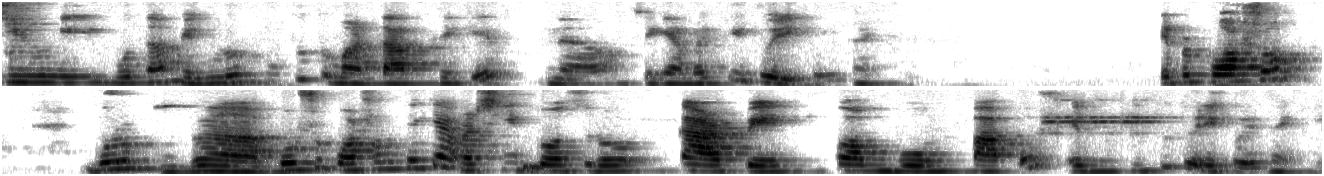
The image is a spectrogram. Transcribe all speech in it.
চিউনি, বোতাম এগুলো কিন্তু তোমার দাঁত থেকে আমরা কি তৈরি করে থাকি। এরপর পশম গরু পশু পশম থেকে আমরা শীত, বস্ত্র, কার্পেট, কম্বল পাপড় এগুলো কিন্তু তৈরি করে থাকি।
